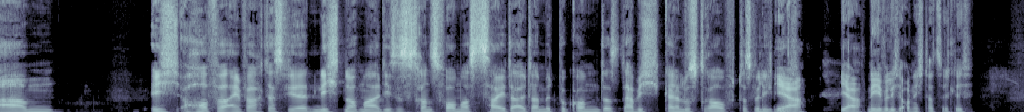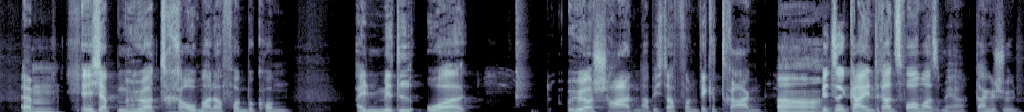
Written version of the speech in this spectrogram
Ähm, ich hoffe einfach, dass wir nicht nochmal dieses Transformers-Zeitalter mitbekommen. Das, da habe ich keine Lust drauf. Das will ich nicht. Ja, ja, nee, will ich auch nicht tatsächlich. Ähm, Ich habe ein Hörtrauma davon bekommen. Ein Mittelohr-Hörschaden habe ich davon weggetragen. ah. Bitte kein Transformers mehr. Dankeschön.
